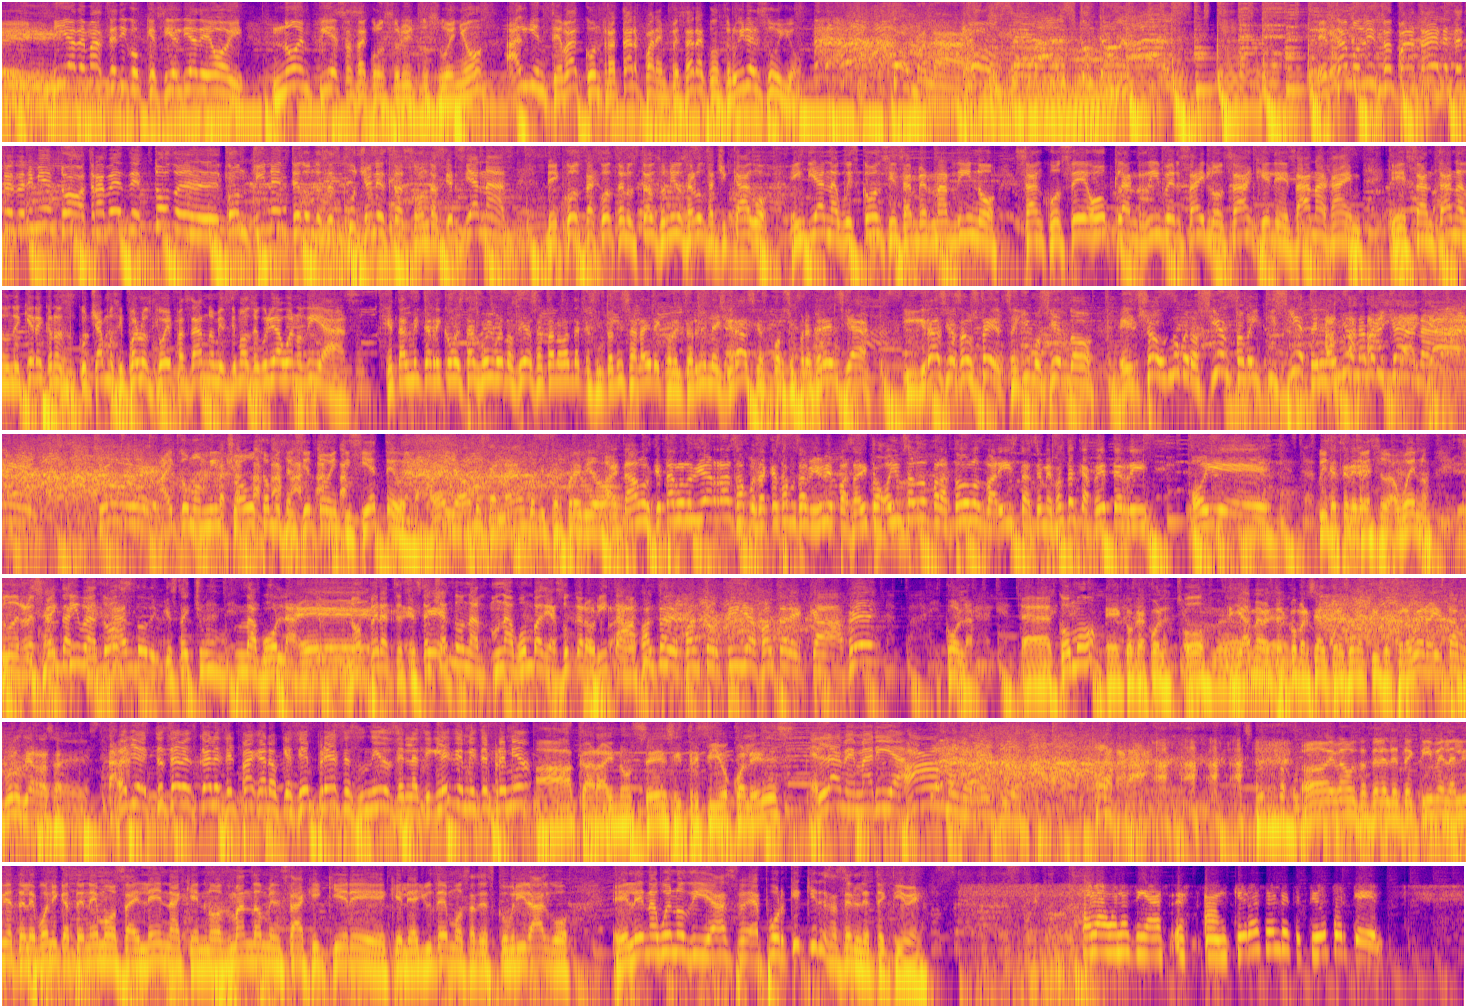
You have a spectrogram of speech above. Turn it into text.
Y además te digo que si el día de hoy no empiezas a construir tu sueño, alguien te va a contratar para empezar a construir el suyo. ¡Tómala! Estamos listos para traerles entretenimiento a través de todo el continente donde se escuchan estas ondas gercianas. De costa a costa de los Estados Unidos, saludos a Chicago, Indiana, Wisconsin, San Bernardino, San José, Oakland, Riverside, Los Ángeles, Anaheim, eh, Santana, donde quiera que nos escuchamos y pueblos que voy pasando, mi estimado seguridad, buenos días. ¿Qué tal, mi Terry? ¿Cómo estás? Muy buenos días a toda la banda que sintoniza al aire con el terrible. Gracias por su preferencia y gracias a usted. Seguimos siendo el show número 127 en la Unión Americana. Hay como mil shows, somos el 127, güey. Ay, ya vamos ganando, Mr. Premio. Ahí estamos, ¿qué tal? Buenos días, raza. Pues acá estamos al millón y pasadito. Hoy un saludo para todos los baristas. Se me falta el café, Terry. Hoy, eh, ¿qué te diré? Bueno, su Se anda respectiva dos. de que está hecho un- una bola. Eh, No, espérate, se es está que echando una, una bomba de azúcar ahorita. A güey. falta de pan tortilla, falta de café, cola. Ah, ¿Cómo? Eh, Coca-Cola. Oh. ya me aventé el comercial, por eso no quise. Pero bueno, ahí estamos. Buenos días, raza. Oye, ¿tú sabes cuál es el pájaro que siempre hace sus nidos en las iglesias, Mr. Premio? Ah, caray, no sé si tripío cuál es. El ave María. ¡Vámonos, Hoy vamos a hacer el detective. En la línea telefónica tenemos a Elena que nos manda un mensaje y quiere que le ayudemos a descubrir algo. Elena, buenos días. Eh, ¿Por qué quieres hacer el detective? Hola, buenos días. Es- am, quiero hacer el detective porque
